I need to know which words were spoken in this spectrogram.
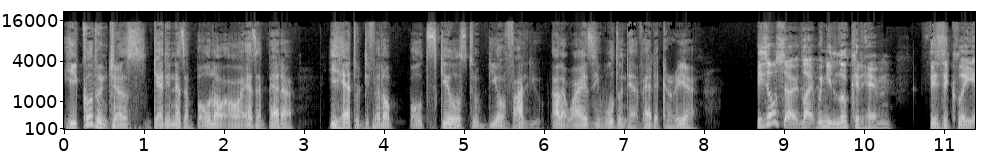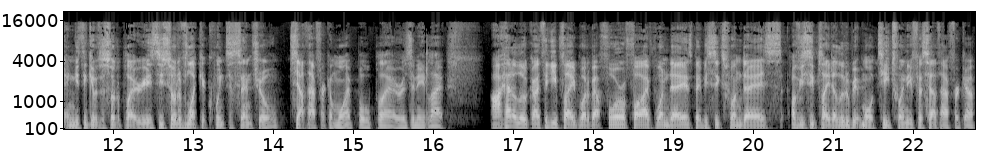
he couldn't just get in as a bowler or as a batter. He had to develop both skills to be of value. Otherwise, he wouldn't have had a career. He's also like when you look at him physically and you think of the sort of player he is, he's sort of like a quintessential South African white ball player, isn't he? Like I had a look. I think he played what about four or five one days, maybe six one days. Obviously, played a little bit more T Twenty for South Africa.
